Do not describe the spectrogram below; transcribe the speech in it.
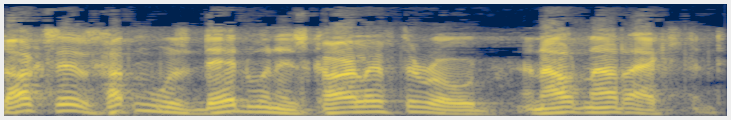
Doc says Hutton was dead when his car left the road. An out and out accident.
